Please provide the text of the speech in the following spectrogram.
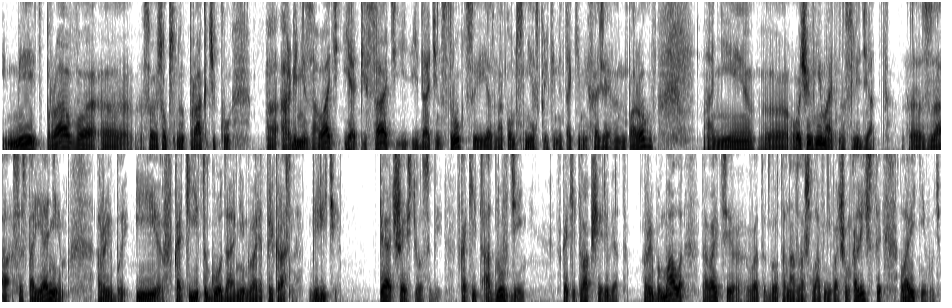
имеет право э, свою собственную практику а, организовать и описать, и, и дать инструкции. Я знаком с несколькими такими хозяевами порогов. Они э, очень внимательно следят э, за состоянием рыбы. И в какие-то годы они говорят, прекрасно, берите 5-6 особей, в какие-то одну в день, в какие-то вообще, ребят, рыбы мало, давайте в этот год она зашла в небольшом количестве, ловить не будем.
